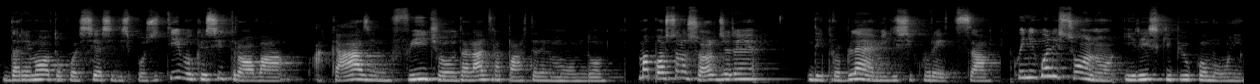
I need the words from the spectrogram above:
da remoto qualsiasi dispositivo che si trova a casa, in ufficio o dall'altra parte del mondo. Ma possono sorgere dei problemi di sicurezza. Quindi quali sono i rischi più comuni?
